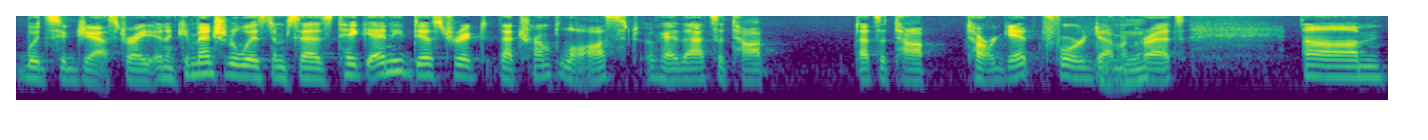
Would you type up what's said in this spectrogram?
would suggest, right? And a conventional wisdom says take any district that Trump lost. Okay, that's a top that's a top target for Democrats. Um,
